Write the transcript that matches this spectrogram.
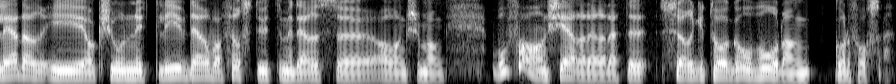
leder i Aksjon Nytt liv, dere var først ute med deres eh, arrangement. Hvorfor arrangerer dere dette sørgetoget, og hvordan går det for seg?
